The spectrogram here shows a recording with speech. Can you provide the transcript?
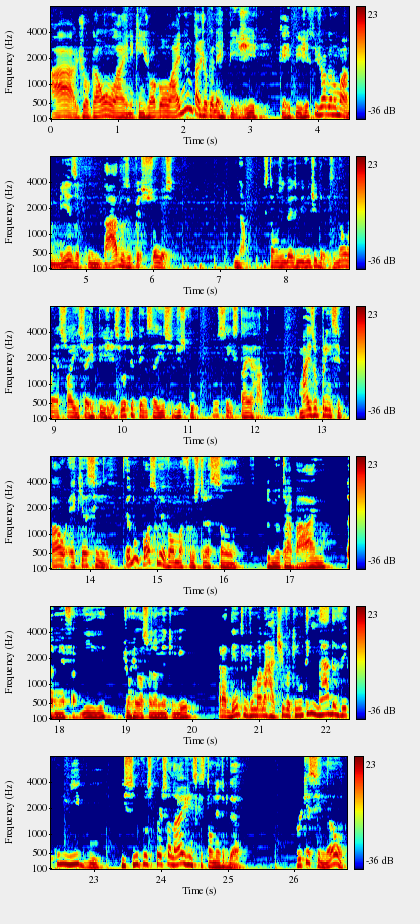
ah, jogar online. Quem joga online não tá jogando RPG. Porque RPG se joga numa mesa com dados e pessoas. Não, estamos em 2022. Não é só isso RPG. Se você pensa isso, desculpa, você está errado. Mas o principal é que assim, eu não posso levar uma frustração do meu trabalho, da minha família, de um relacionamento meu, para dentro de uma narrativa que não tem nada a ver comigo, e sim com os personagens que estão dentro dela. Porque senão,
